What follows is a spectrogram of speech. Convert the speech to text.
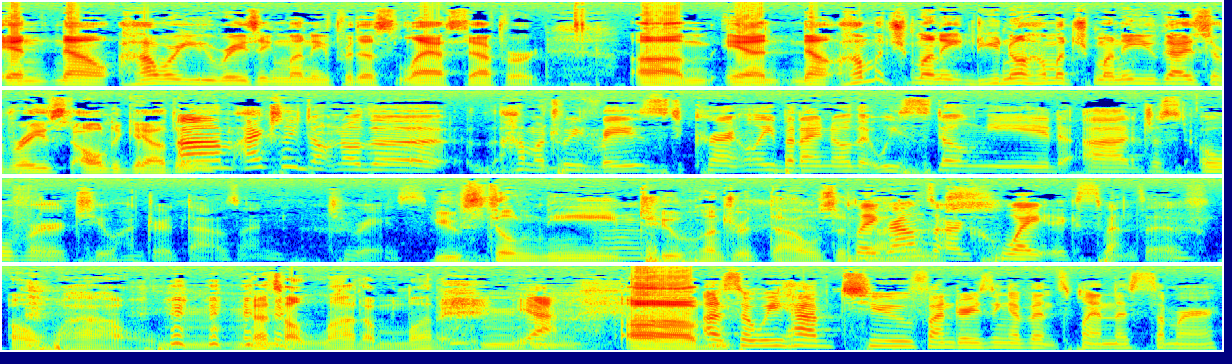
and now, how are you raising money for this last effort? Um, and now, how much money? Do you know how much money you guys have raised altogether? Um, I actually don't know the how much we've raised currently, but I know that we still need uh, just over two hundred thousand to raise. you still need two hundred thousand. Mm. Playgrounds are quite expensive. Oh wow, that's a lot of money. Yeah. Um, Uh, so we have two fundraising events planned this summer.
